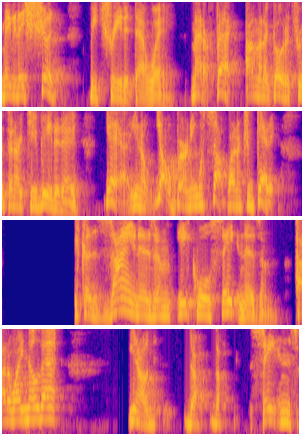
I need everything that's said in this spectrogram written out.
maybe they should be treated that way. Matter of fact, I'm going to go to Truth and Art TV today. Yeah, you know, yo, Bernie, what's up? Why don't you get it? Because Zionism equals Satanism. How do I know that? You know, the, the Satan's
